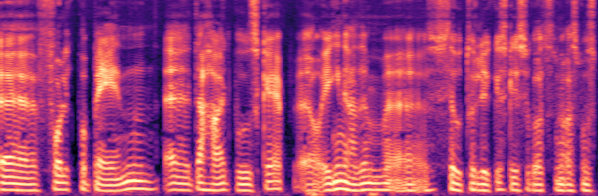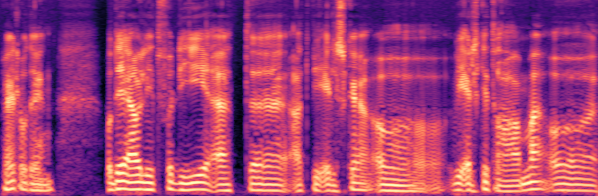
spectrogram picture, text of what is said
øh, folk på banen, øh, der har et budskab, øh, og ingen af dem øh, ser ud til at lykkes lige så godt som Rasmus Paludan. Og det er jo lidt fordi, at, øh, at vi elsker og vi elsker drama, og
